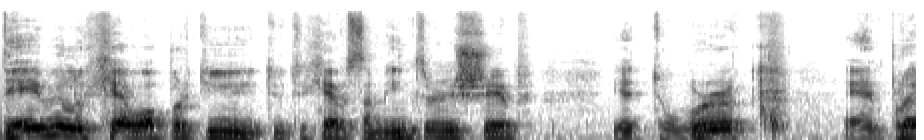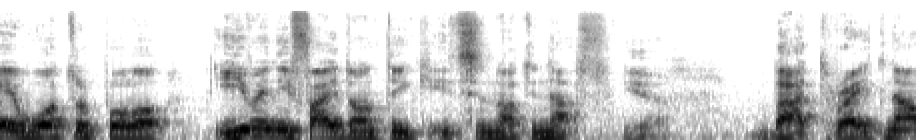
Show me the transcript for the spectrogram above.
they will have opportunity to, to have some internship uh, to work and play water polo even if i don't think it's not enough Yeah. but right now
